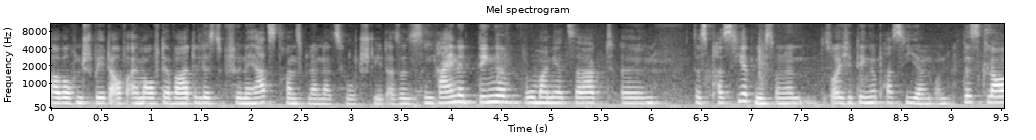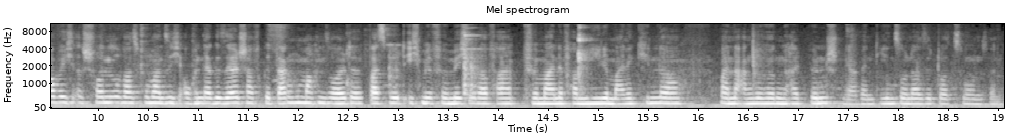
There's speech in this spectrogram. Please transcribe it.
paar Wochen später auf einmal auf der Warteliste für eine Herztransplantation steht. Also es sind keine Dinge, wo man jetzt sagt, äh, das passiert nicht, sondern solche Dinge passieren. Und das, glaube ich, ist schon sowas, wo man sich auch in der Gesellschaft Gedanken machen sollte, was würde ich mir für mich oder für meine Familie, meine Kinder, meine Angehörigen halt wünschen, ja, wenn die in so einer Situation sind.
